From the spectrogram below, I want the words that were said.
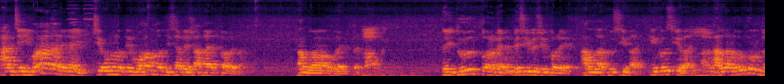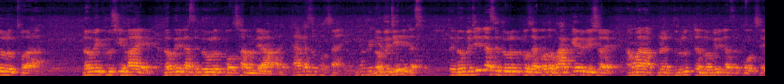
আর যে ইমান আনে নাই, সে উম্মতি মোহাম্মদ হিসাবে শাফায়াত পাবে না। এই দুরুদ করবেন বেশি বেশি করে। আল্লাহ খুশি হয়। কি খুশি হয়? আল্লাহর হুকুম দুরুদ করা নবী খুশি হয়, নবীর কাছে দুরুদ পৌঁছান দেওয়া হয়। কার কাছে পৌঁছায়? নবীজির কাছে। নবীজির কাছে দুরুদ পৌঁছায় কত ভাগ্যের বিষয়। আমার আপনার দুরুদটা নবীর কাছে পৌঁছে।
